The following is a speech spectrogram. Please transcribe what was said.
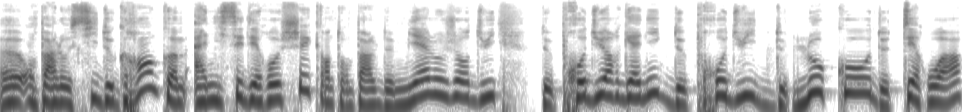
On parle aussi de grands comme Anissé Desrochers, quand on parle de miel aujourd'hui, de produits organiques, de produits de locaux, de terroirs.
